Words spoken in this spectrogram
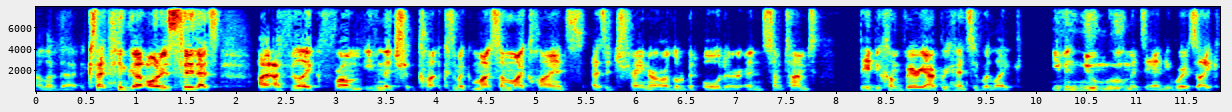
I love that. Because I think uh, honestly, that's I, I, feel like from even the because like my some of my clients as a trainer are a little bit older, and sometimes they become very apprehensive with like even new movements, Andy, where it's like,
